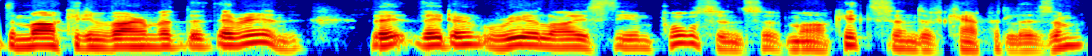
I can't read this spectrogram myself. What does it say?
the market environment that they're in. They, they don't realize the importance of markets and of capitalism.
